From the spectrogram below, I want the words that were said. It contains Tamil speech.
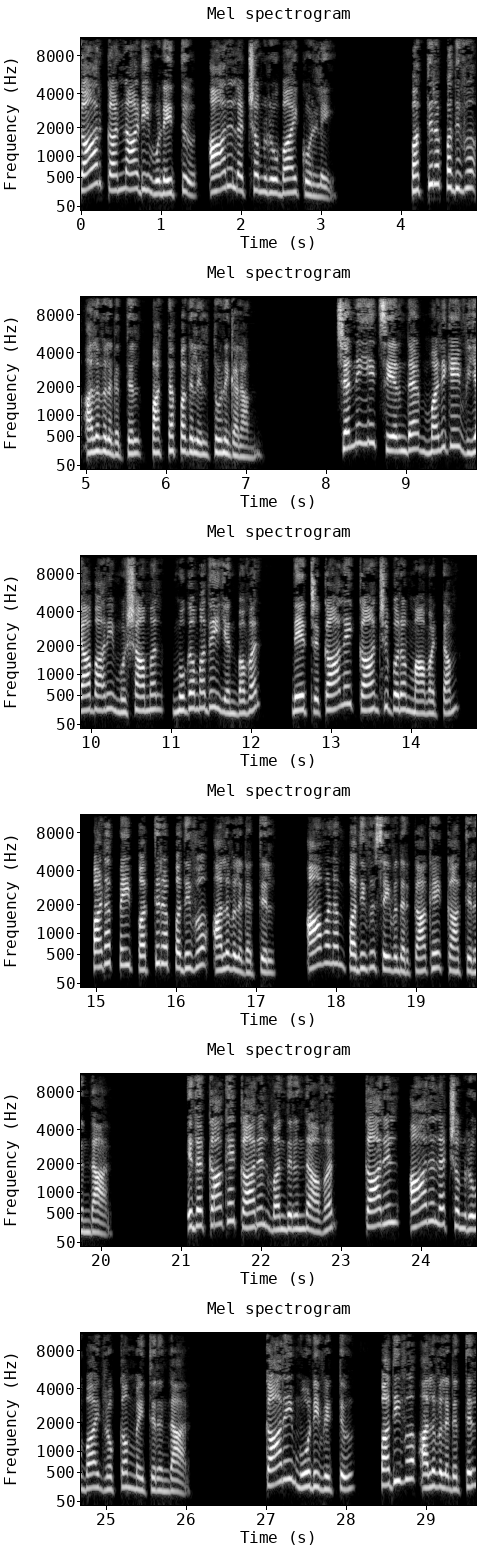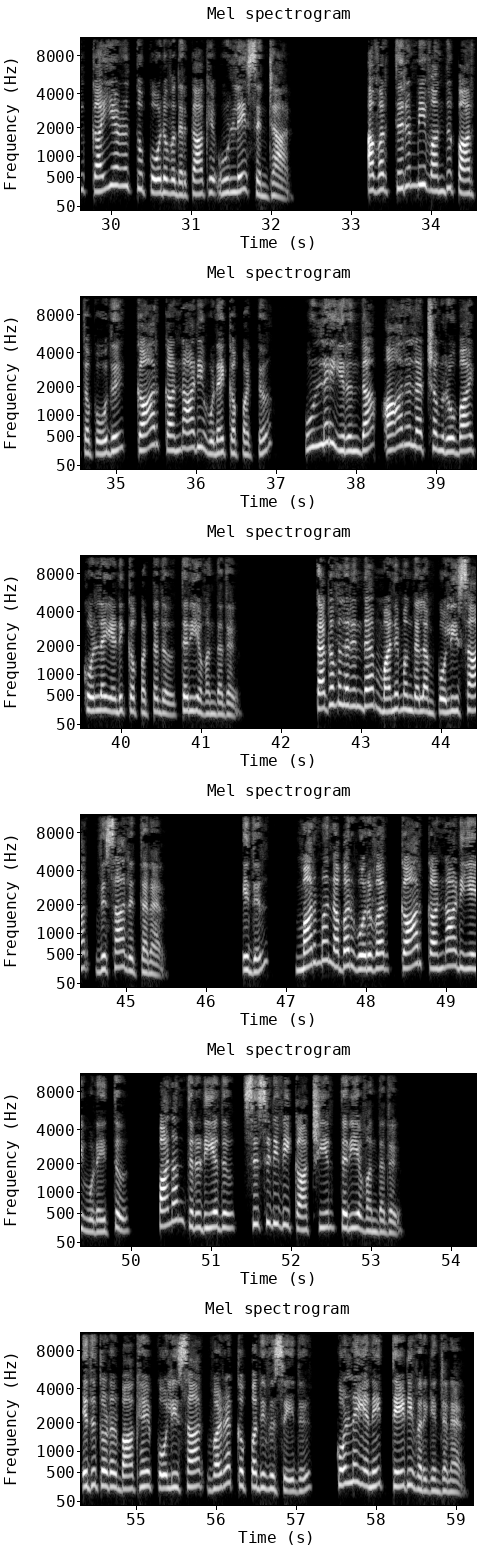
கார் கண்ணாடி உடைத்து ஆறு லட்சம் ரூபாய் கொள்ளை. பத்திரப்பதிவு அலுவலகத்தில் பட்டப்பகலில் துணிகரம். சென்னையைச் சேர்ந்த மளிகை வியாபாரி முஷாமல் முகமது என்பவர் நேற்று காலை காஞ்சிபுரம் மாவட்டம் படப்பை பத்திரப்பதிவு அலுவலகத்தில் ஆவணம் பதிவு செய்வதற்காக காத்திருந்தார். இதற்காக காரில் வந்திருந்த அவர் காரில் ஆறு லட்சம் ரூபாய் ரொக்கம் வைத்திருந்தார். காரை மூடிவிட்டு பதிவு அலுவலகத்தில் கையெழுத்து போடுவதற்காக உள்ளே சென்றார். அவர் திரும்பி வந்து பார்த்தபோது கார் கண்ணாடி உடைக்கப்பட்டு உள்ளே இருந்த ஆறு லட்சம் ரூபாய் கொள்ளையடிக்கப்பட்டது தெரியவந்தது. தகவலறிந்த மணிமங்கலம் போலீசார் விசாரித்தனர். இதில் மர்ம நபர் ஒருவர் கார் கண்ணாடியை உடைத்து பணம் திருடியது சிசிடிவி காட்சியில் தெரியவந்தது. இது தொடர்பாக போலீசார் வழக்கு பதிவு செய்து கொள்ளையனை தேடி வருகின்றனர்.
